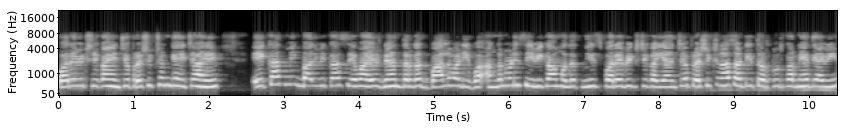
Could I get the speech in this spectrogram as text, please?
पर्यवेक्षिका यांचे प्रशिक्षण घ्यायचे आहे. एकात्मिक बालविकास सेवा योजनेअंतर्गत बालवाडी व अंगणवाडी सेविका मदतनीस पर्यवेक्षिका यांच्या प्रशिक्षणासाठी तरतूद करण्यात यावी.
